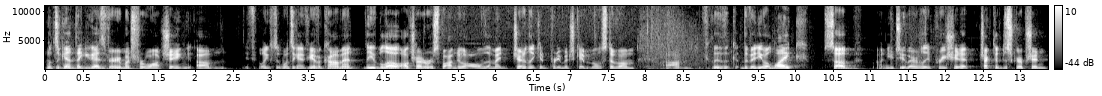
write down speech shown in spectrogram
once again, thank you guys very much for watching. Um, if like once again, if you have a comment, leave below. I'll try to respond to all of them. I generally can pretty much get most of them. Um, if you leave the, the video a like, sub on YouTube, I really appreciate it. Check the description.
